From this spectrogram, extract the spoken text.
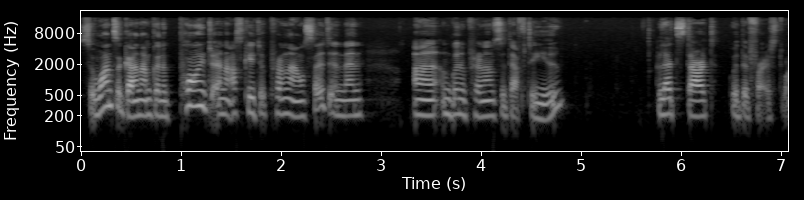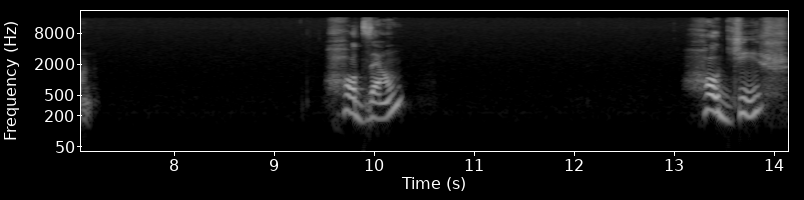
So once again, I'm going to point and ask you to pronounce it, and then uh, I'm going to pronounce it after you. Let's start with the first one. Chodzę. Chodzisz.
